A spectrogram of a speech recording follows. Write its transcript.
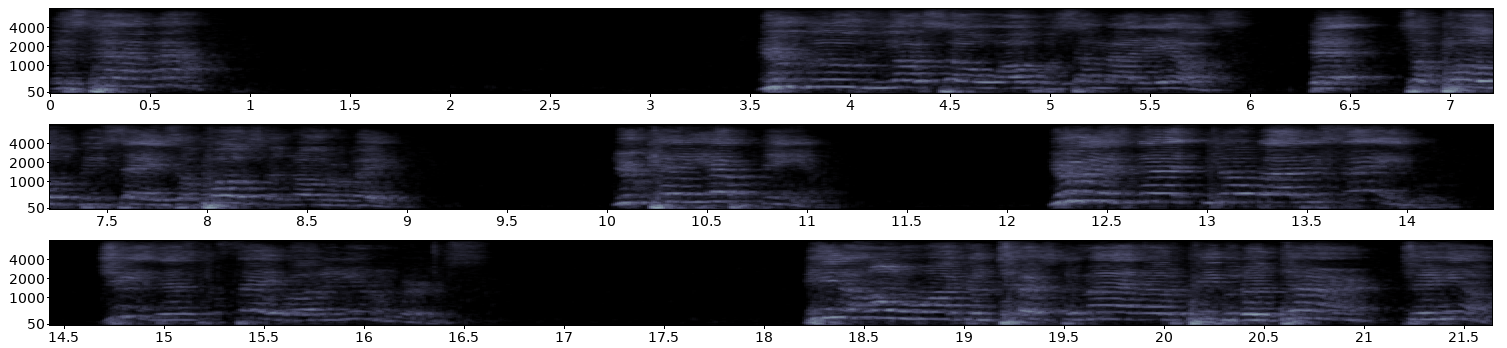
It's time out. You losing your soul over somebody else that supposed to be saved, supposed to know the way. You can't help them. You is not nobody's savior. Jesus is the savior of the universe. He the only one can touch the mind of the people to turn to him.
